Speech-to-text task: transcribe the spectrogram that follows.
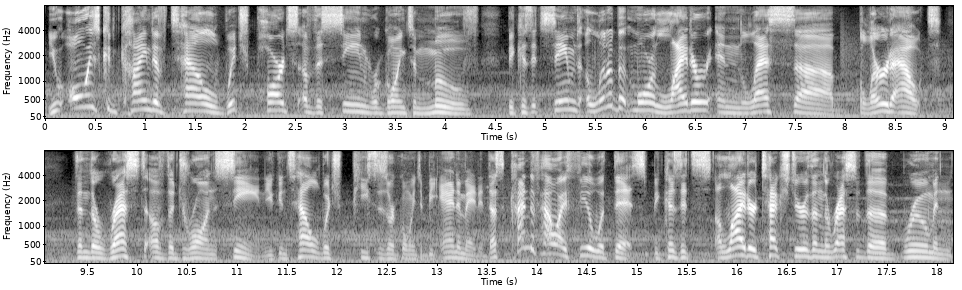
you always could kind of tell which parts of the scene were going to move because it seemed a little bit more lighter and less uh, blurred out than the rest of the drawn scene. You can tell which pieces are going to be animated. That's kind of how I feel with this, because it's a lighter texture than the rest of the room, and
